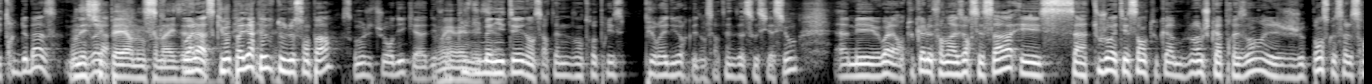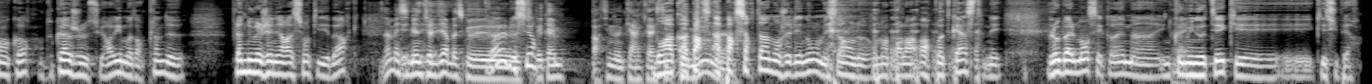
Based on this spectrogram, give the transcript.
des trucs de base. On Mais est voilà. super, nous, fundraisers. Voilà, ce qui veut pas dire que les autres ne le sont pas, parce que moi j'ai toujours dit qu'il y a des fois Oui, plus d'humanité dans certaines entreprises pures et dures que dans certaines associations. Euh, mais voilà, en tout cas le fundraiser c'est ça, et ça a toujours été ça en tout cas jusqu'à présent, et je pense que ça le sera encore. En tout cas, je suis ravi moi d'avoir plein de plein de nouvelles générations qui débarquent. Non, mais c'est bien de te le dire parce que Ouais, fait quand même partie de notre caractéristique Bon, à, part, à part certains dont j'ai les noms, mais ça on, le- on en parlera hors podcast, mais globalement c'est quand même un- une communauté qui est qui est super.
